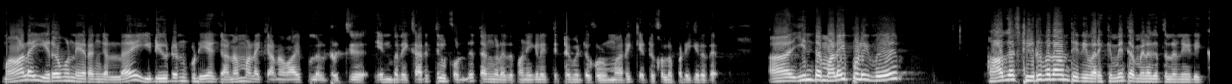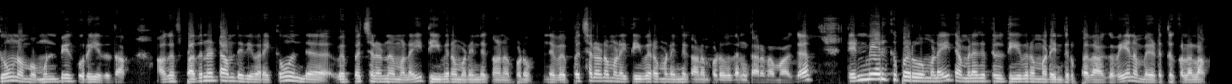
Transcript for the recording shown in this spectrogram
மாலை இரவு நேரங்களில் இடியுடன் கூடிய கனமழைக்கான வாய்ப்புகள் இருக்கு என்பதை கருத்தில் கொண்டு தங்களது பணிகளை திட்டமிட்டுக் கொள்ளுமாறு கேட்டுக்கொள்ளப்படுகிறது இந்த மழைப்பொழிவு ஆகஸ்ட் இருபதாம் தேதி வரைக்குமே தமிழகத்துல நீடிக்கும். நம்ம முன்பே கூறியதுதான். ஆகஸ்ட் பதினெட்டாம் தேதி வரைக்கும் இந்த வெப்பச்சலன மழை தீவிரமடைந்து காணப்படும். இந்த வெப்பச்சலன மழை தீவிரமடைந்து காணப்படுவதன் காரணமாக தென்மேற்கு பருவமழை தமிழகத்தில் தீவிரமடைந்திருப்பதாகவே நம்ம எடுத்துக்கொள்ளலாம்.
